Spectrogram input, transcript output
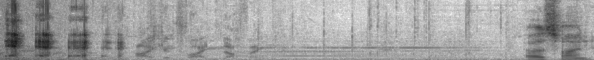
I can find nothing. That was fun.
